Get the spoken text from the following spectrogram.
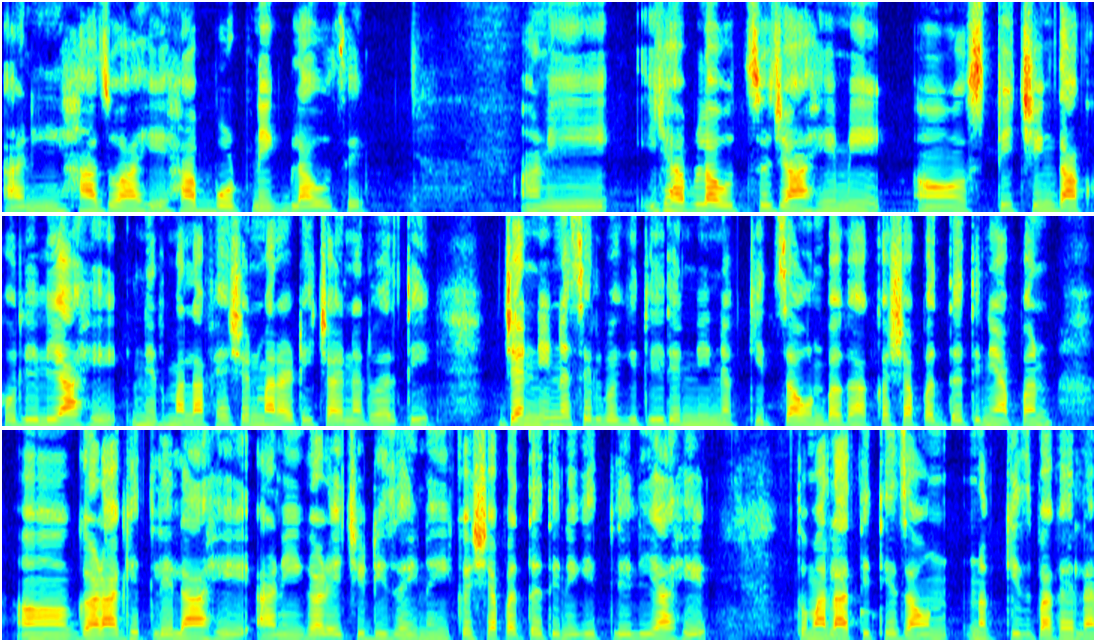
आणि हा जो आहे हा बोटनेक ब्लाऊज आहे. आणि ह्या ब्लाऊजचं जे आहे मी स्टिचिंग दाखवलेली आहे निर्मला फॅशन मराठी चॅनलवरती ज्यांनी नसेल बघितली त्यांनी नक्कीच जाऊन बघा कशा पद्धतीने आपण गळा घेतलेला आहे आणि गळ्याची डिझाईनही कशा पद्धतीने घेतलेली आहे. तुम्हाला तिथे जाऊन नक्कीच बघायला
